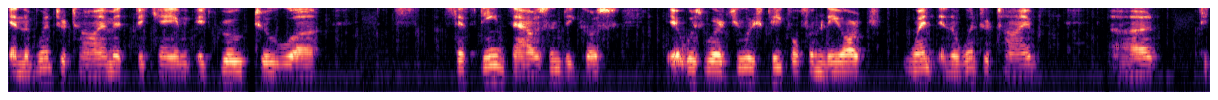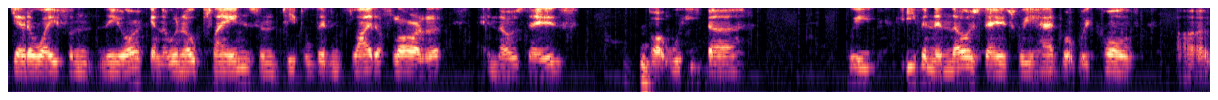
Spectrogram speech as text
In the wintertime, it became it grew to uh, fifteen thousand because it was where Jewish people from New York went in the wintertime uh, to get away from New York, and there were no planes, and people didn't fly to Florida in those days. But we, uh, we even in those days, we had what we called uh,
